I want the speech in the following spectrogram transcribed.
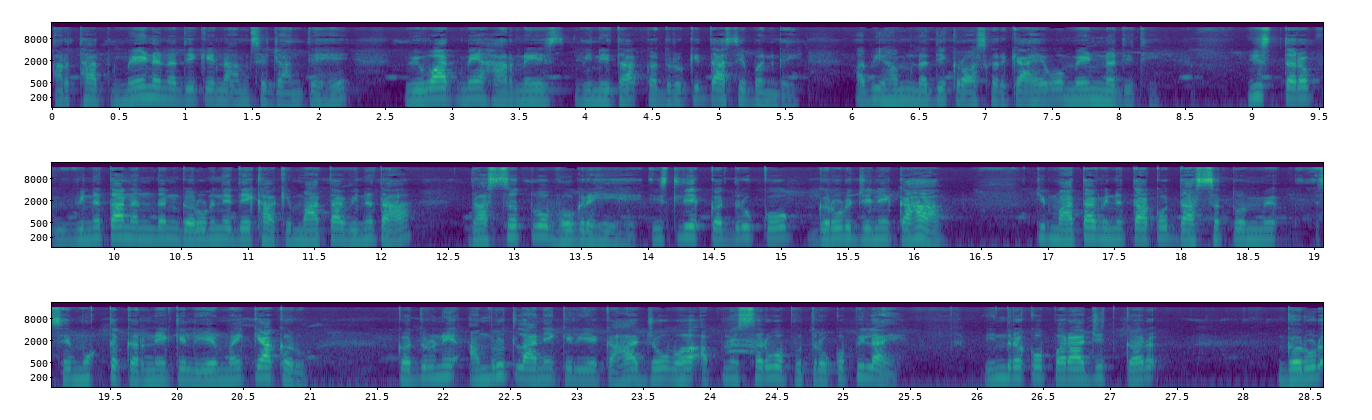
अर्थात मेण नदी के नाम से जानते हैं। विवाद में हारने विनीता कद्रू की दासी बन गई। अभी हम नदी क्रॉस करके आए वो मेण नदी थी। इस तरफ़ विनतानंदन गरुड़ ने देखा कि माता विनता दासत्व भोग रही है। इसलिए कद्रु को गरुड़ जी ने कहा कि माता विनता को दासत्व में से मुक्त करने के लिए मैं क्या करूँ? कद्रु ने अमृत लाने के लिए कहा, जो वह अपने सर्व पुत्रों को पिलाए। इंद्र को पराजित कर गरुड़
